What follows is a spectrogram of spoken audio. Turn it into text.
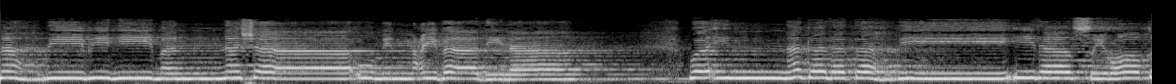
نهدي به من نشاء من عبادنا وإنك لتهدي إلى صراط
